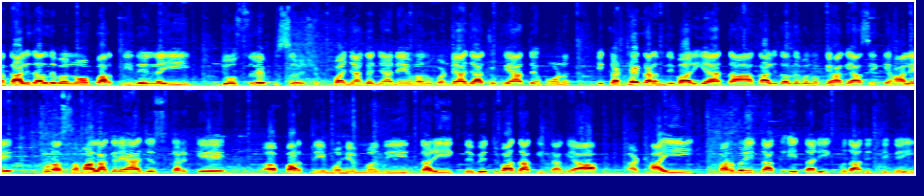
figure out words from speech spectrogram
ਅਕਾਲੀ ਦਲ ਦੇ ਵੱਲੋਂ ਭਰਤੀ ਦੇ ਲਈ ਜੋ ਸਲਿੱਪਸ ਛਪਾਈਆਂ ਗਈਆਂ ਨੇ, ਉਹਨਾਂ ਨੂੰ ਵੰਡਿਆ ਜਾ ਚੁੱਕਿਆ ਤੇ ਹੁਣ ਇਕੱਠੇ ਕਰਨ ਦੀ ਵਾਰੀ ਹੈ। ਤਾਂ ਅਕਾਲੀ ਦਲ ਦੇ ਵੱਲੋਂ ਕਿਹਾ ਗਿਆ ਸੀ ਕਿ ਹਾਲੇ ਥੋੜਾ ਸਮਾਂ ਲੱਗ ਰਿਹਾ ਜਿਸ ਕਰਕੇ ਭਰਤੀ ਮੁਹਿੰਮ ਦੀ ਤਾਰੀਖ ਦੇ ਵਿੱਚ ਵਾਧਾ ਕੀਤਾ ਗਿਆ। 28 ਫਰਵਰੀ ਤੱਕ ਇਹ ਤਾਰੀਖ ਵਧਾ ਦਿੱਤੀ ਗਈ।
